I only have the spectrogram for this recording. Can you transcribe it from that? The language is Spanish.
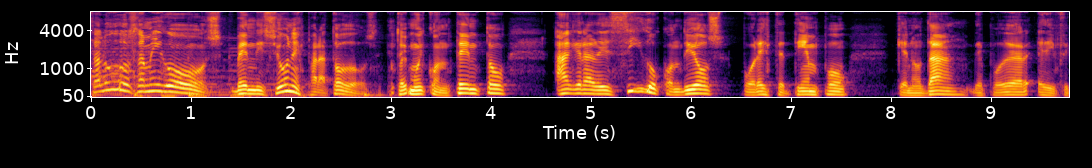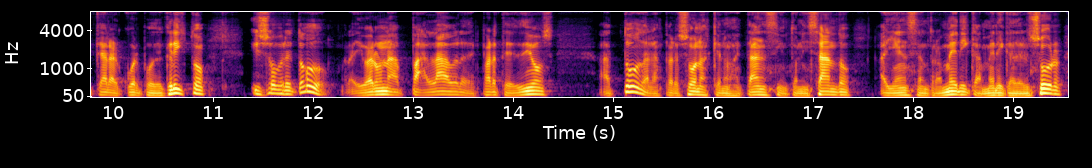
Saludos amigos, bendiciones para todos. Estoy muy contento, agradecido con Dios por este tiempo que nos da de poder edificar al cuerpo de Cristo y sobre todo para llevar una palabra de parte de Dios a todas las personas que nos están sintonizando allá en Centroamérica, América del Sur,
